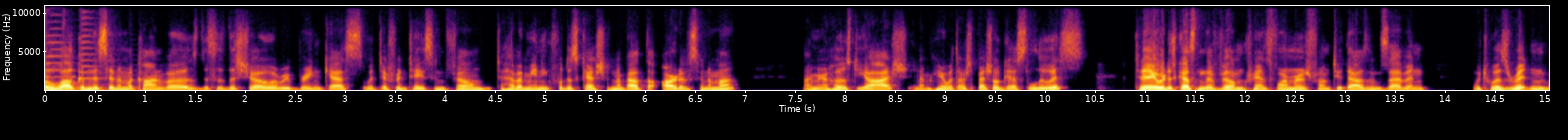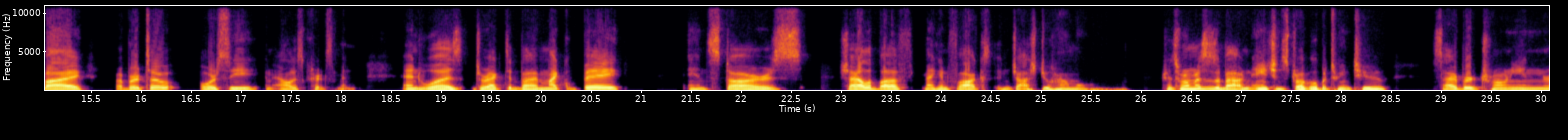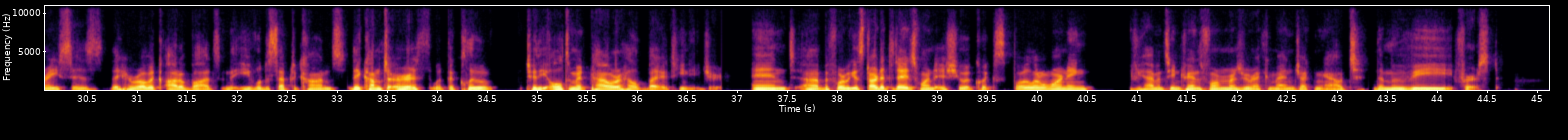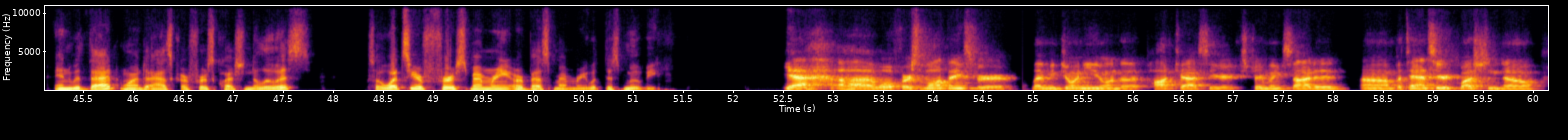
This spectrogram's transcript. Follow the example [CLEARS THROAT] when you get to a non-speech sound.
Welcome to Cinema Convos. This is the show where we bring guests with different tastes in film to have a meaningful discussion about the art of cinema. I'm your host, Yash, and I'm here with our special guest, Lewis. Today, we're discussing the film Transformers from 2007, which was written by Roberto Orci and Alex Kurtzman and was directed by Michael Bay and stars Shia LaBeouf, Megan Fox, and Josh Duhamel. Transformers is about an ancient struggle between two Cybertronian races, the heroic Autobots and the evil Decepticons. They come to Earth with the clue to the ultimate power held by a teenager. And uh, before we get started today, I just wanted to issue a quick spoiler warning. If you haven't seen Transformers, we recommend checking out the movie first. And with that, I wanted to ask our first question to Lewis. So, what's your first memory or best memory with this movie? Yeah. Uh, well, first of all, thanks for letting me join you on the podcast here. Extremely excited. Um, but to answer your question, though,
